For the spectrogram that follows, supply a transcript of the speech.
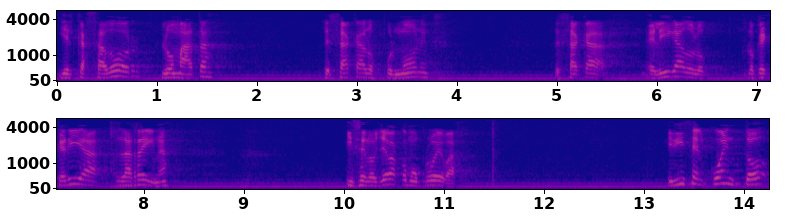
Y el cazador lo mata, le saca los pulmones, le saca el hígado, lo, lo que quería la reina, y se lo lleva como prueba. Y dice el cuento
